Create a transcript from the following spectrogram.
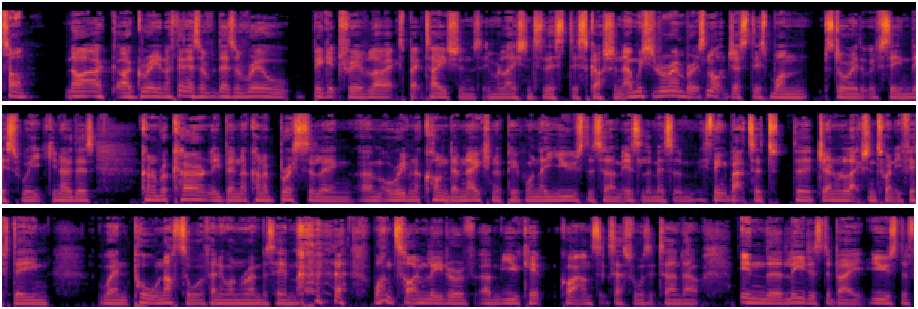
Tom. No, I, I, agree, and I think there's a there's a real bigotry of low expectations in relation to this discussion. And we should remember it's not just this one story that we've seen this week. You know, there's kind of recurrently been a kind of bristling um, or even a condemnation of people when they use the term Islamism. You think back to t- the general election 2015 when Paul Nuttall, if anyone remembers him, one time leader of um, UKIP, quite unsuccessful as it turned out, in the leaders' debate used the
